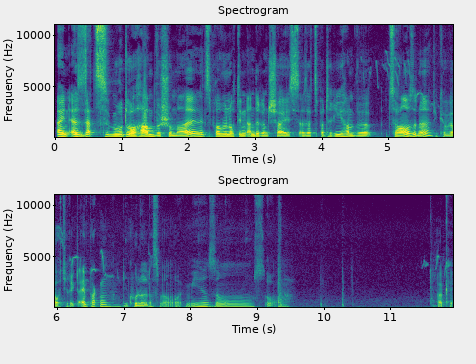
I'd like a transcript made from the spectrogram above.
Ein Ersatzmotor haben wir schon mal. Jetzt brauchen wir noch den anderen Scheiß. Ersatzbatterie haben wir zu Hause, ne? Die können wir auch direkt einpacken. Die Kohle lassen wir mal mir so, so. Okay.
